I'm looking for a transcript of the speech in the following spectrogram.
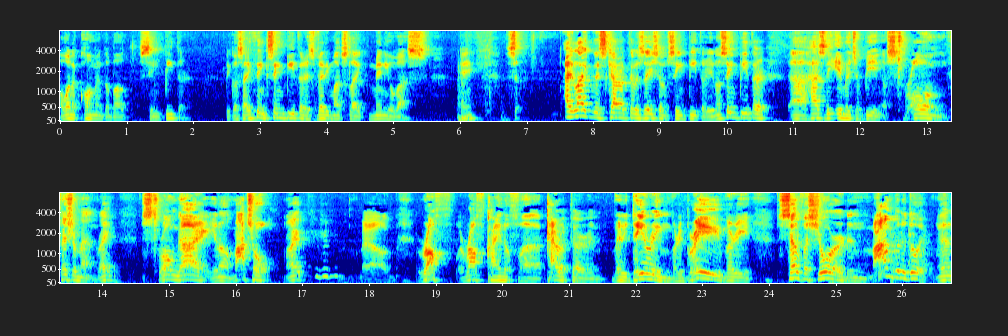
I want to comment about Saint Peter, because I think Saint Peter is very much like many of us. Okay, so I like this characterization of Saint Peter. You know, Saint Peter uh, has the image of being a strong fisherman, right? strong guy, you know, macho, right? uh, rough, rough kind of uh, character, and very daring, very brave, very self-assured, and I'm gonna do it. Yeah?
